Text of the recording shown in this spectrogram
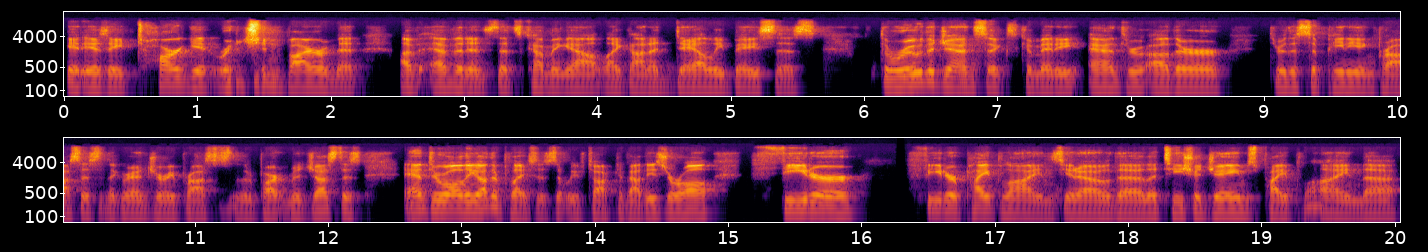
it is a target-rich environment of evidence that's coming out like on a daily basis through the Jan 6 committee and through other through the subpoenaing process and the grand jury process of the Department of Justice and through all the other places that we've talked about. These are all feeder feeder pipelines, you know, the Letitia James pipeline, the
